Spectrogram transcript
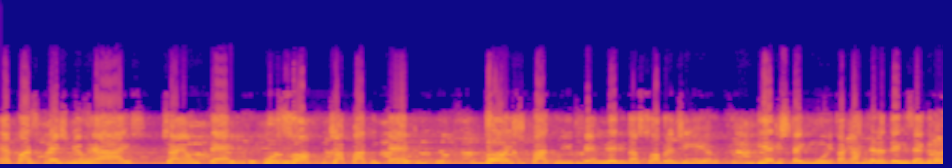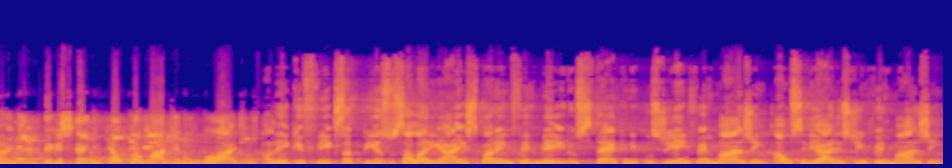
é quase 3 mil reais já é um técnico. Um só já paga um técnico, dois pagam um enfermeiro e ainda sobra dinheiro. E eles têm muito, a carteira deles é grande. Eles têm que comprovar que não pode. A lei que fixa pisos salariais para enfermeiros, técnicos de enfermagem, auxiliares de enfermagem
